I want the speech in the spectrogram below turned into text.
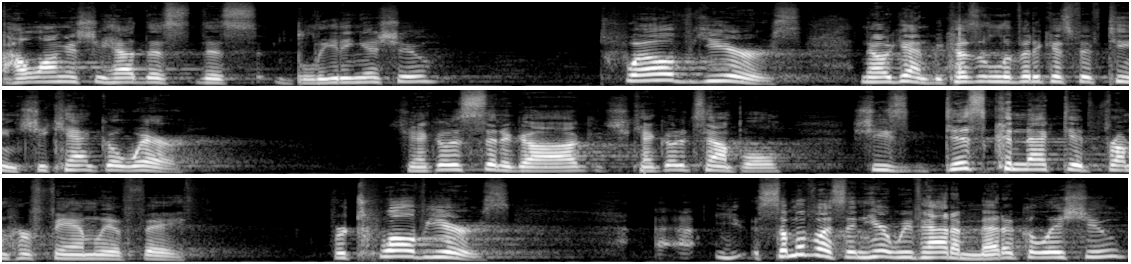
how long has she had this, this bleeding issue? 12 years. Now, again, because of Leviticus 15, she can't go where? She can't go to synagogue. She can't go to temple. She's disconnected from her family of faith for 12 years some of us in here, we've had a medical issue, and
